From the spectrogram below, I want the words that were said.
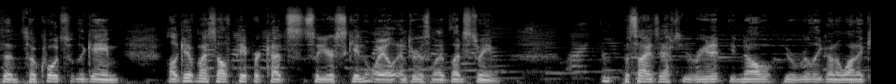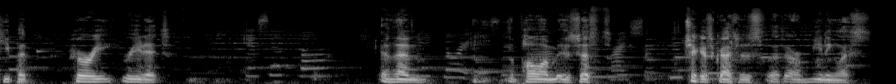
So quotes from the game: "I'll give myself paper cuts so your skin oil enters my bloodstream." Besides, after you read it, you know you're really going to want to keep it. Hurry, read it. And then the poem is just chicken scratches that are meaningless.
